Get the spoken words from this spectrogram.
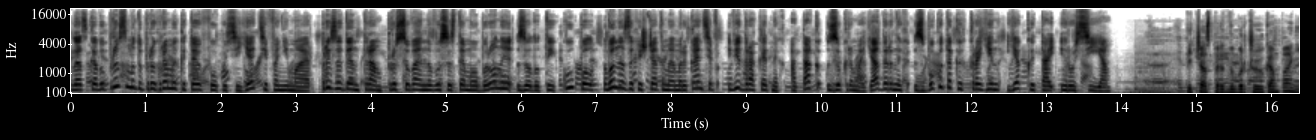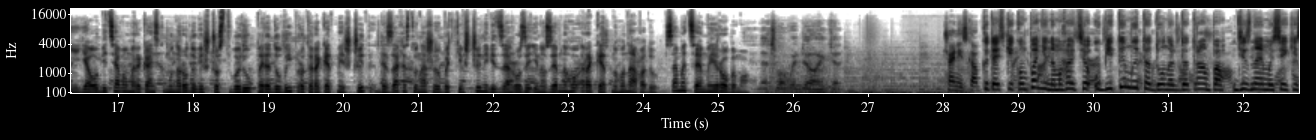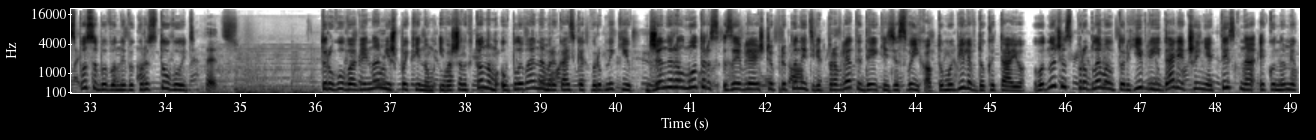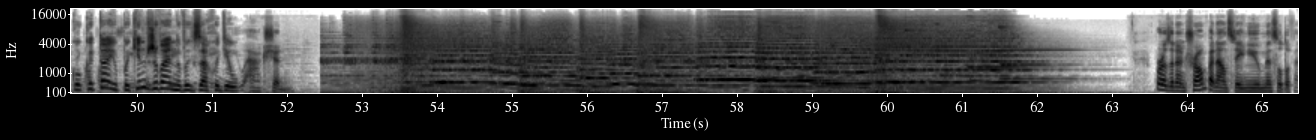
Ласкаво просимо до програми Китай у фокусі. Я Тіфані Майер. Президент Трамп просуває нову систему оборони Золотий купол. Вона захищатиме американців від ракетних атак, зокрема ядерних, з боку таких країн, як Китай і Росія. Під час передвиборчої кампанії я обіцяв американському народові, що створю передовий протиракетний щит для захисту нашої батьківщини від загрози іноземного ракетного нападу. Саме це ми і робимо. Китайські компанії намагаються обійти мита Дональда Трампа. Дізнаємося, які способи вони використовують. Торгова війна між Пекіном і Вашингтоном впливає на американських виробників. General Motors заявляє, що припинить відправляти деякі зі своїх автомобілів до Китаю. Водночас проблеми в торгівлі і далі чинять тиск на економіку Китаю. Пекін вживає нових заходів.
